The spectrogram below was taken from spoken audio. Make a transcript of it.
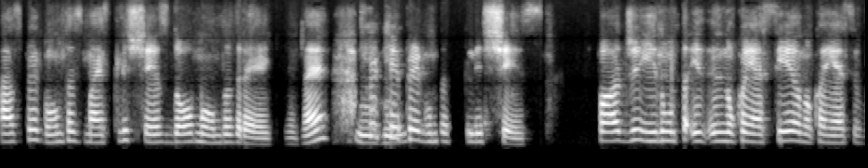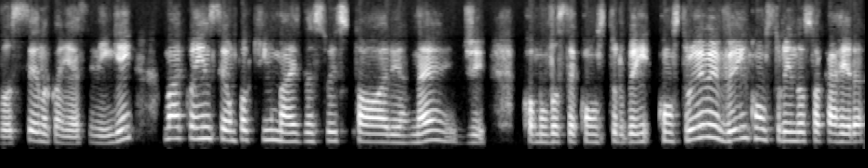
as perguntas mais clichês do mundo drag, né? Uhum. Por que uhum. perguntas clichês? Pode e não, e não conhece eu, não conhece você, não conhece ninguém, vai conhecer um pouquinho mais da sua história, né? De como você construi, construiu e vem construindo a sua carreira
